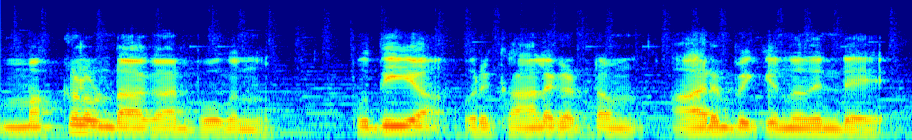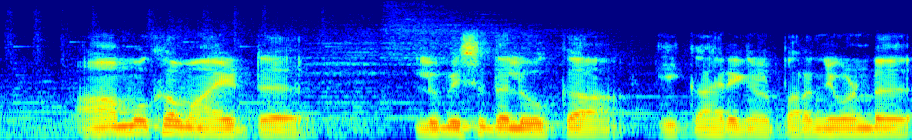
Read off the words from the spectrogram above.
മക്കളുണ്ടാകാൻ പോകുന്നു. പുതിയ ഒരു കാലഘട്ടം ആരംഭിക്കുന്നതിന്റെ ആമുഖമായിട്ട് ലുബിശുദ്ധ ലൂക്ക ഈ കാര്യങ്ങൾ പറഞ്ഞുകൊണ്ട്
